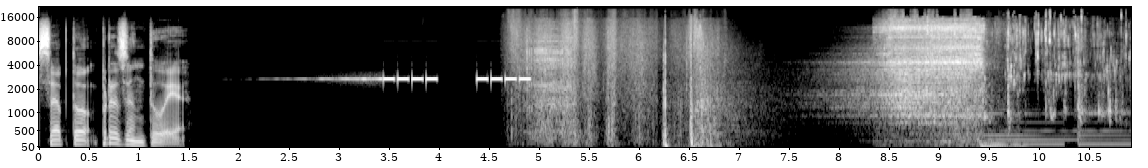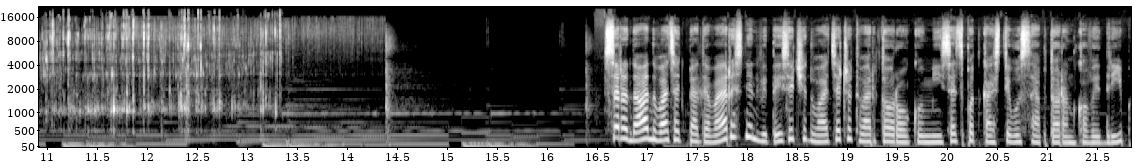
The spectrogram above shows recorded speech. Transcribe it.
Септо презентує. Середа, 25 вересня 2024 року. Місяць подкастів у Септо ранковий дріб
